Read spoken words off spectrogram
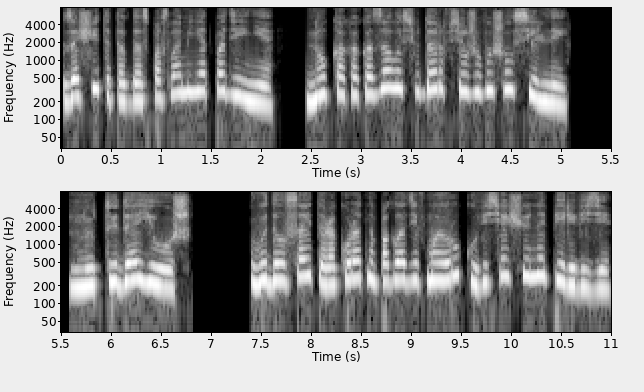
Защита тогда спасла меня от падения, но, как оказалось, удар все же вышел сильный. «Ну ты даешь!» Выдал Сайтер, аккуратно погладив мою руку, висящую на перевязи.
